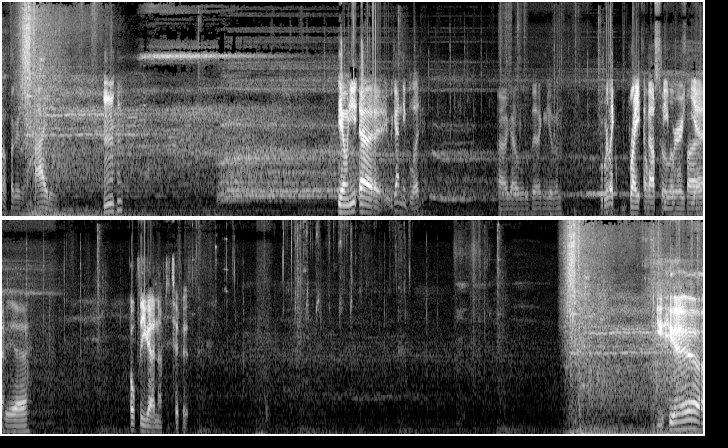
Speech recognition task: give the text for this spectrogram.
Motherfuckers are hiding. Mm-hmm. Yeah, we need, uh, we got any blood? Oh, I got a little bit I can give him. We're like right about Almost to to be level where, five, yeah. yeah. Hopefully you got enough to tip it. Yeah.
